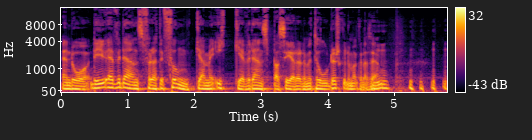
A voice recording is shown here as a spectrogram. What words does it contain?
Ändå. Det är ju evidens för att det funkar med icke-evidensbaserade metoder, skulle man kunna säga. Mm.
